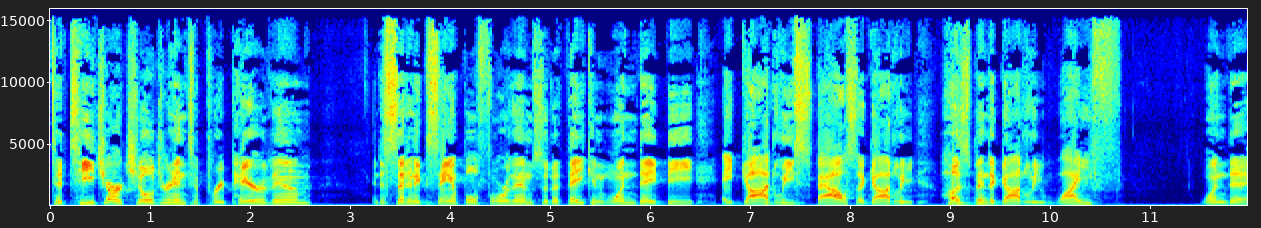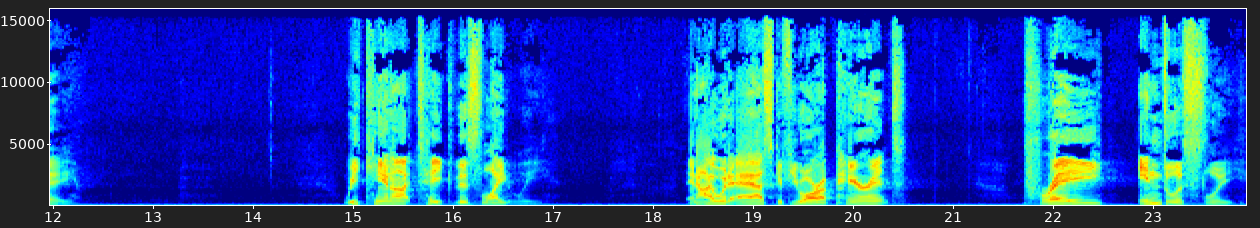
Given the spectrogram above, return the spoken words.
To teach our children and to prepare them and to set an example for them so that they can one day be a godly spouse, a godly husband, a godly wife one day. We cannot take this lightly. And I would ask if you are a parent, pray endlessly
